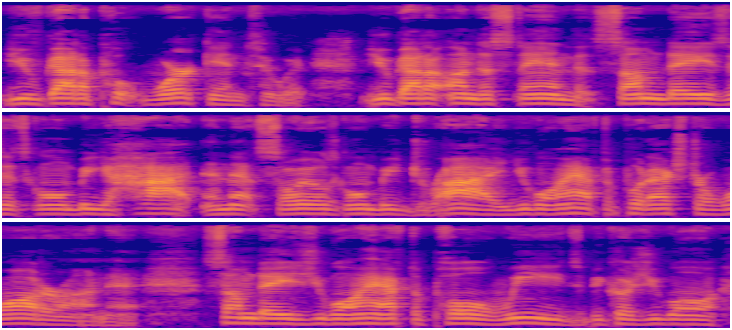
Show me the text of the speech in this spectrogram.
You've got to put work into it. You've got to understand that some days it's going to be hot and that soil is going to be dry and you're going to have to put extra water on that. Some days you're going to have to pull weeds because you're going to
